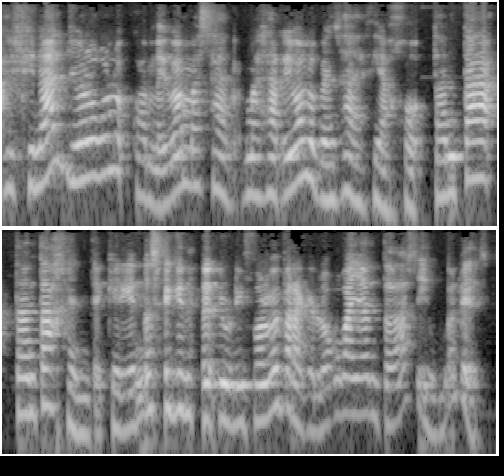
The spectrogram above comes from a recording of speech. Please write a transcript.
al final yo luego cuando iba más, a- más arriba lo pensaba, decía, jo, tanta, tanta gente queriéndose quitar el uniforme para que luego vayan todas iguales,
